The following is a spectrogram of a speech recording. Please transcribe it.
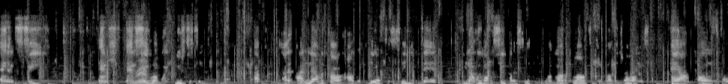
and see and and see what we're used to seeing. I, I, I never thought I would live to see that. You know, we want to see what, what Mother Flossie and Mother Jones have on, on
